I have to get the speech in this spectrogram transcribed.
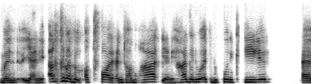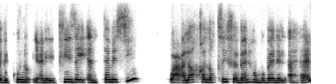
من يعني أغلب الأطفال عندهم ها يعني هذا الوقت بيكون كثير آه، بيكون يعني في زي انتمسي وعلاقة لطيفة بينهم وبين الأهل.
